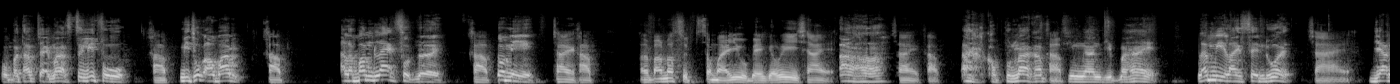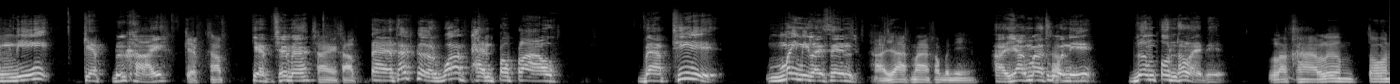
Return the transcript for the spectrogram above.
ผมประทับใจมากซิลิฟูครับมีทุกอัลบั้มครับอัลบั้มแรกสุดเลยครับก็มีใช่ครับอัลบั้มล่าสุดสมัยอยู่เบเกอรี่ใช่อ่าฮะใช่ครับอะขอบคุณมากครับครับทีมงานหยิบมาให้ แล้วมีลายเซ็นด้วย ใช่ อย่างนี้เก็บหรือขายเก็บครับ เก็บใช่ไหมใช่ครับ แต่ถ้าเกิดว่าแผ่นเปล่าๆแบบที่ไม่มีลายเซ็นหายากมากครับวันนี้ หายากมากทุกวันนี้ เริ่มต้นเท่าไหร่พี่ ราคาเริ่มต้น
